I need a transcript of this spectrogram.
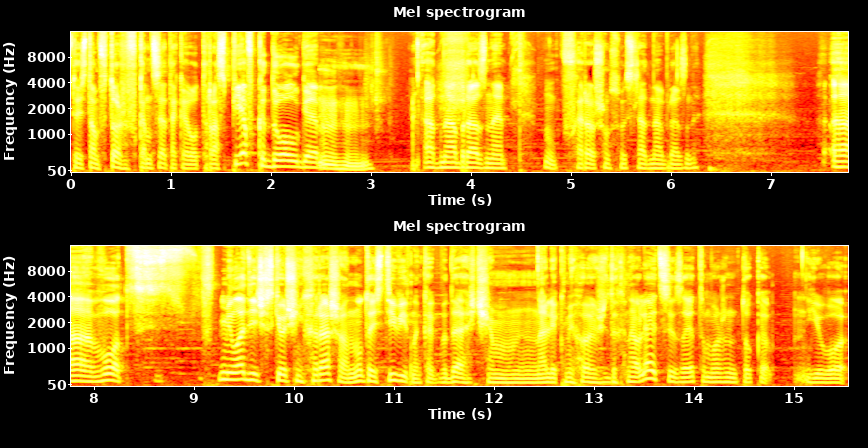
То есть там тоже в конце такая вот распевка долгая. Однообразная. Ну, в хорошем смысле однообразная. А, вот. Мелодически очень хорошо. Ну, то есть и видно, как бы, да, чем Олег Михайлович вдохновляется, и за это можно только его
